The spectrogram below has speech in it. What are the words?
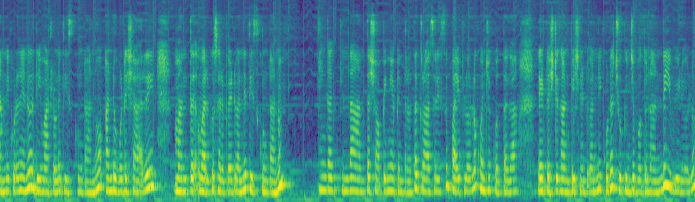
అన్నీ కూడా నేను డిమార్ట్లోనే తీసుకుంటాను. అండ్ ఒకటేసారి మంత్ వరకు సరిపోయేటివన్నీ తీసుకుంటాను. ఇంకా కింద అంతా షాపింగ్ అయిపోయిన తర్వాత గ్రాసరీస్ పై ఫ్లోర్లో కొంచెం కొత్తగా లేటెస్ట్గా అనిపించినటువన్నీ కూడా చూపించబోతున్నాను అండి ఈ వీడియోలో.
